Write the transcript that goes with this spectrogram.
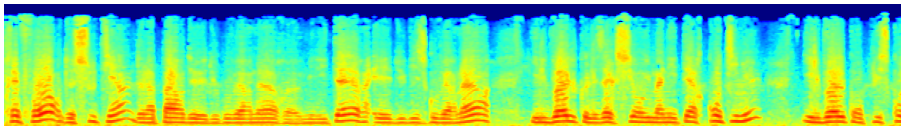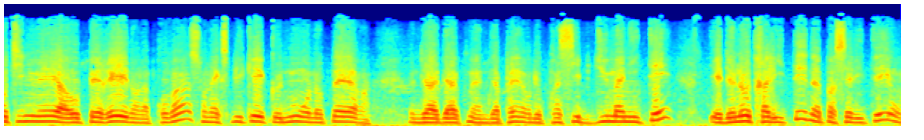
très fort de soutien de la part du, gouverneur euh, militaire et du vice-gouverneur. Ils veulent que les actions humanitaires continuent. Ils veulent qu'on puisse continuer à opérer dans la province. On a expliqué que nous, on opère d'après le principe d'humanité et de neutralité, d'impartialité. On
